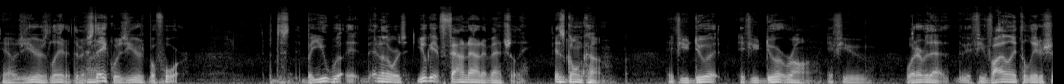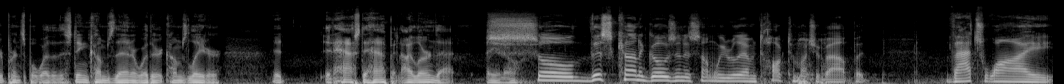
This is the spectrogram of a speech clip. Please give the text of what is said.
You know, it was years later. The mistake was years before. But this, but you will in other words, you'll get found out eventually. It's going to come. If you do it if you do it wrong, if you whatever that if you violate the leadership principle, whether the sting comes then or whether it comes later, it it has to happen. I learned that, you know. So this kind of goes into something we really haven't talked too much about, but that's why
